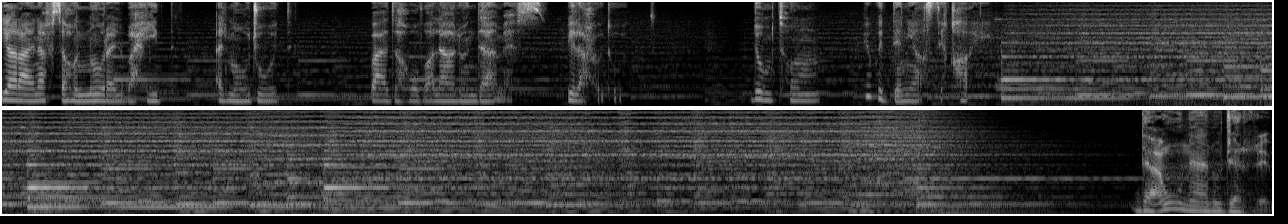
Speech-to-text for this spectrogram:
يرى نفسه النور الوحيد الموجود. بعده ضلال دامس بلا حدود. دمتم بود يا أصدقائي. دعونا نجرب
